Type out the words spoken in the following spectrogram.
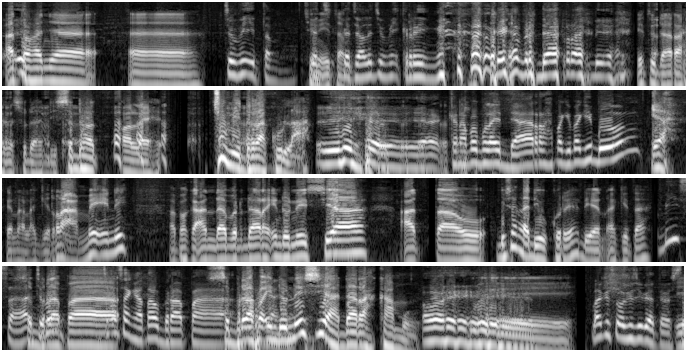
atau hanya eh, cumi hitam. Cumi hitam. Kecuali cumi kering. Udah gak berdarah dia. itu darahnya sudah disedot oleh cumi Dracula. iya, iya, iya. Kenapa mulai darah pagi-pagi, Bung? Ya, karena lagi rame ini. Apakah Anda berdarah Indonesia atau bisa nggak diukur ya DNA kita? Bisa. Seberapa Cuman, cuman saya nggak tahu berapa. seberapa harganya. Indonesia darah kamu? Oh, iya. Bagus bagus juga tuh. Iya, ya.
